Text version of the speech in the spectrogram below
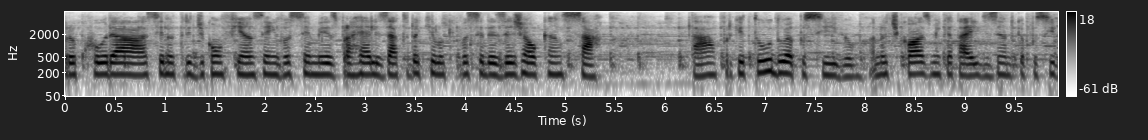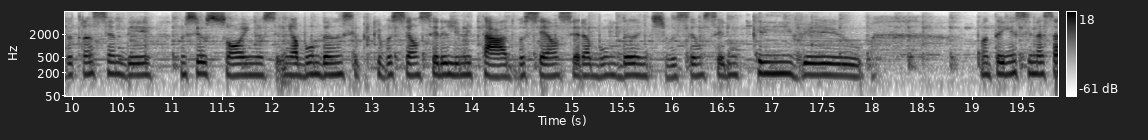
Procura se nutrir de confiança em você mesmo para realizar tudo aquilo que você deseja alcançar tá? Porque tudo é possível. A noite cósmica está aí dizendo que é possível transcender nos seus sonhos em abundância, porque você é um ser ilimitado, você é um ser abundante, você é um ser incrível. Mantenha-se nesse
